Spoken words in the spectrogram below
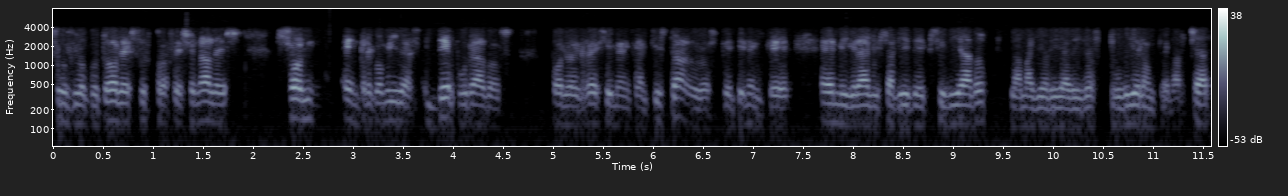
sus locutores, sus profesionales son, entre comillas, depurados por el régimen franquista, los que tienen que emigrar y salir exiliados, la mayoría de ellos tuvieron que marchar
